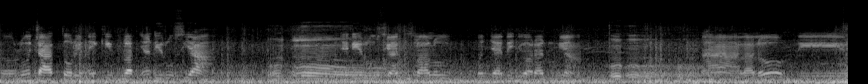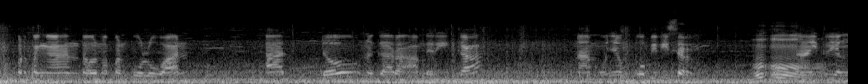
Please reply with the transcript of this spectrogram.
dulu catur ini kiblatnya di Rusia. Mm, mm. Jadi Rusia itu selalu menjadi juara dunia. Mm, mm. Nah, lalu di pertengahan tahun 80-an ada negara Amerika namanya Bobby Fischer. Mm, mm. Nah, itu yang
